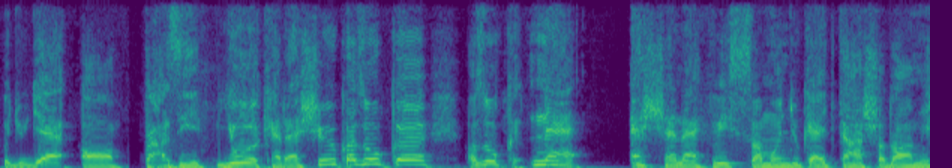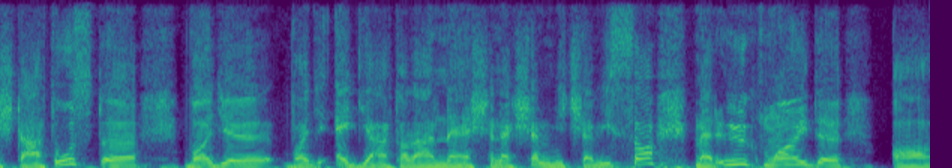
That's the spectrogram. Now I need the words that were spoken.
hogy ugye a kvázi jól keresők, azok, azok ne essenek vissza mondjuk egy társadalmi státuszt, vagy, vagy egyáltalán ne essenek semmit se vissza, mert ők majd a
